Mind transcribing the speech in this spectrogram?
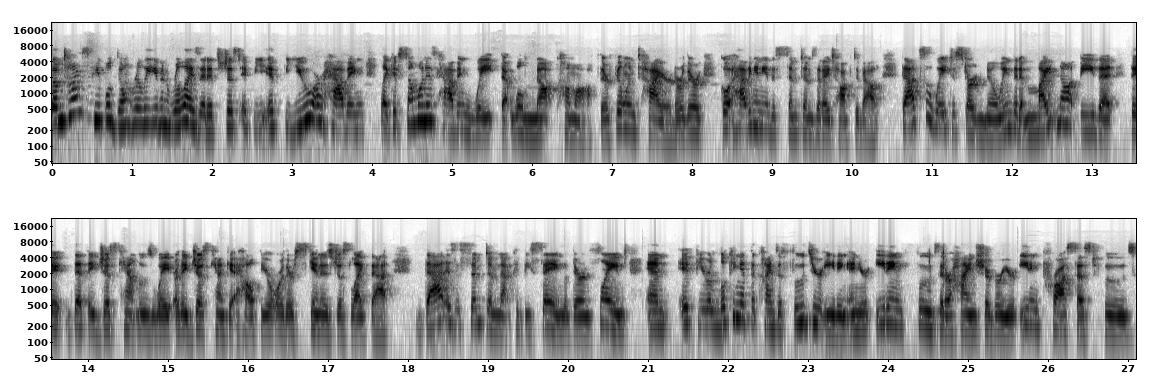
Sometimes people don't really even realize it. It's just if if you are having like if someone is having weight that will not come off, they're feeling tired or they're go, having any of the symptoms that I talked about. That's a way to start knowing that it might not be that they that they just can't lose weight or they just can't get healthier or their skin is just like that. That is a symptom that could be saying that they're inflamed. And if you're looking at the kinds of foods you're eating and you're eating foods that are high in sugar, you're eating processed foods,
